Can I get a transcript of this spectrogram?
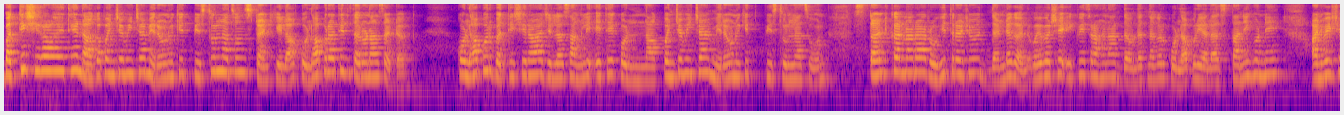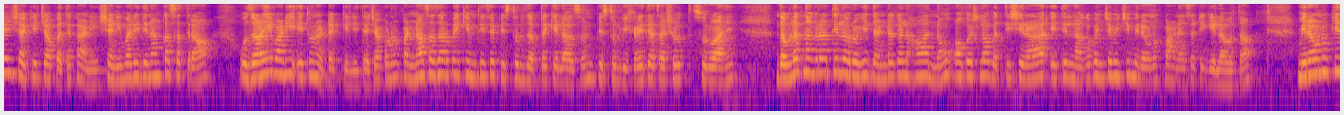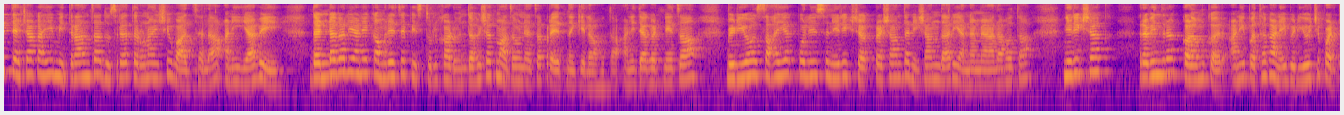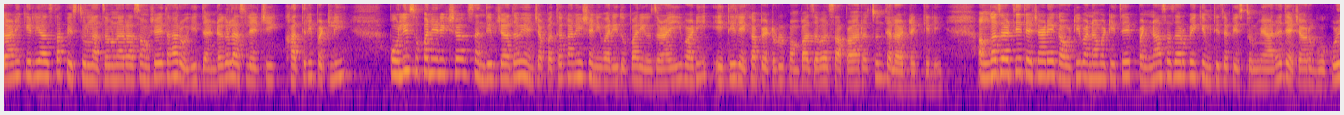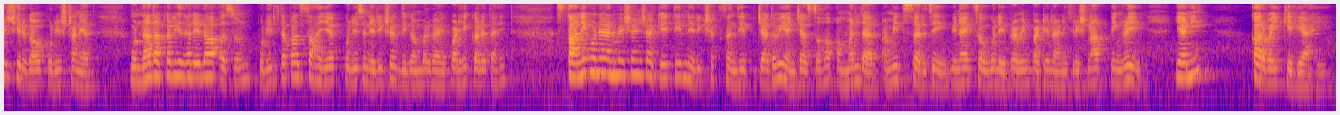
बत्तीस शिराळा येथे नागपंचमीच्या मिरवणुकीत पिस्तूल नाचून स्टंट केला कोल्हापुरातील तरुणास अटक. कोल्हापूर बत्तीशिराळा जिल्हा सांगली येथे कोल नागपंचमीच्या मिरवणुकीत पिस्तूल नाचवून स्टंट करणारा रोहित रजू दंडगल वयवर्ष एकवीस राहणार दौलतनगर कोल्हापूर याला स्थानिक गुन्हे अन्वेषण शाखेच्या पथकाने शनिवारी दिनांक सतरा उजाळीवाडी येथून अटक केली. त्याच्याकडून पन्नास हजार रुपये किमतीचे पिस्तूल जप्त केलं असून पिस्तूल विक्रेत्याचा शोध सुरू आहे. दौलतनगरातील रोहित दंडगल हा नऊ ऑगस्टला बत्तीस शिराळा येथील नागपंचमीची मिरवणूक पाहण्यासाठी गेला होता. मिरवणुकीत त्याच्या काही मित्रांचा दुसऱ्या तरुणांशी वाद झाला आणि यावेळी दंडगल याने कमरेचे पिस्तूल काढून दहशत माजवण्याचा प्रयत्न केला होता आणि त्या घटनेचा व्हिडिओ सहाय्यक पोलीस निरीक्षक प्रशांत निशानदार यांना मिळाला होता. निरीक्षक रवींद्र कळमकर आणि पथकाने व्हिडिओची पडताळणी केली असता पिस्तूल नाचवणारा संशयित हा रोहित दंडगल असल्याची खात्री पटली. पोलीस उपनिरीक्षक संदीप जाधव यांच्या पथकाने शनिवारी दुपारी उजळाईवाडी येथील एका पेट्रोल पंपाजवळ सापळा रचून त्याला अटक केली. अंगझडती त्याच्याकडे गावठी बनावटीचे पन्नास हजार रुपये किमतीचं पिस्तूल मिळालं त्याच्यावर गोकुळी शिरगाव पोलीस ठाण्यात गुन्हा दाखल झालेला असून पुढील तपास सहाय्यक पोलीस निरीक्षक दिगंबर गायकवाड हे करत आहेत. स्थानिक गुन्हे अन्वेषण शाखेतील निरीक्षक संदीप जाधव यांच्यासह अंमलदार अमित सरजे विनायक चौगुले प्रवीण पाटील आणि कृष्णात पिंगळे यांनी कारवाई केली आहे.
